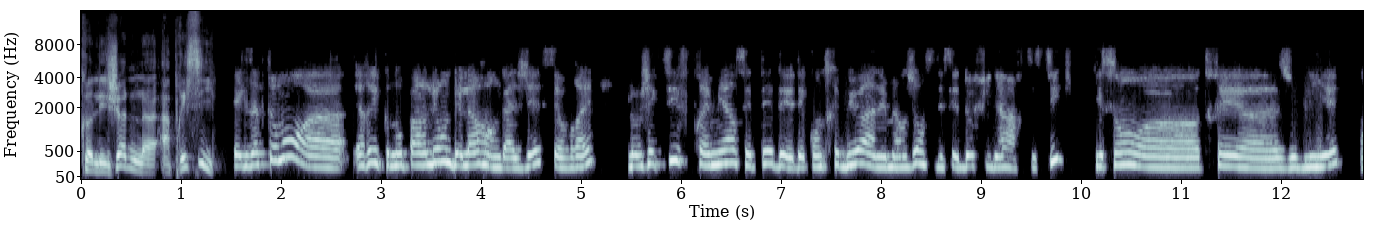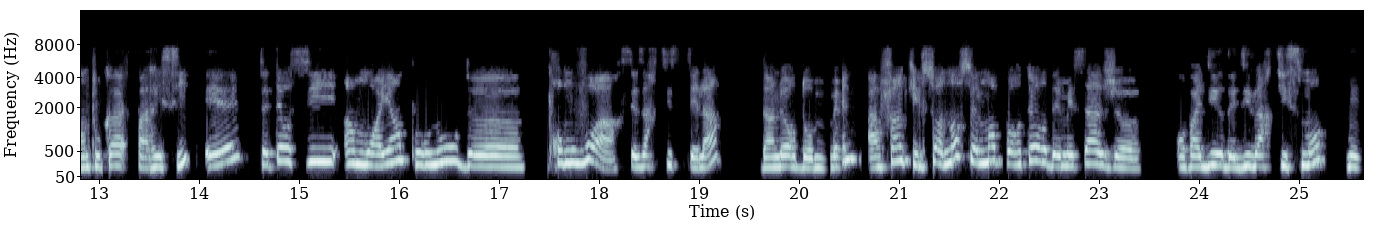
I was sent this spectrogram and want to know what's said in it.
que les jeunes apprécient. Exactement, euh, Eric, nous parlions de l'art engagé, c'est vrai. L'objectif premier, c'était de, contribuer à l'émergence de ces deux filières artistiques qui sont euh, très euh, oubliées, en tout cas par ici. Et c'était aussi un moyen pour nous de promouvoir ces artistes-là dans leur domaine afin qu'ils soient non seulement porteurs des messages, on va dire, de divertissement, mais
